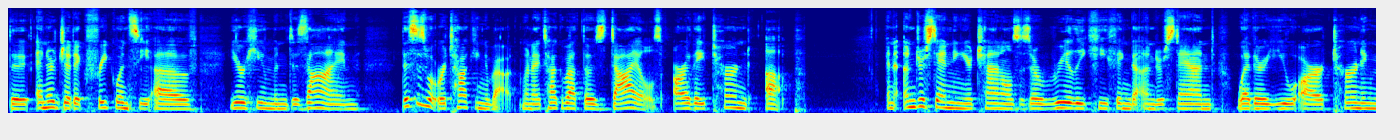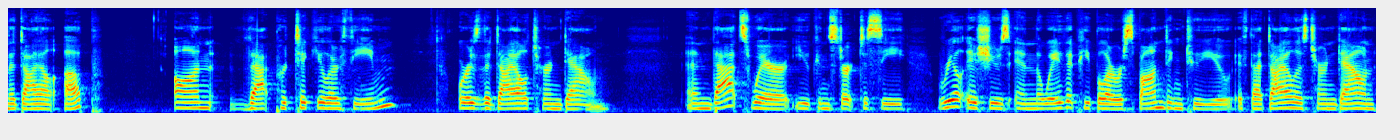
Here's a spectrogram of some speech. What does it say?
the energetic frequency of your human design, this is what we're talking about. When I talk about those dials, are they turned up? And understanding your channels is a really key thing to understand whether you are turning the dial up on that particular theme or is the dial turned down. And that's where you can start to see real issues in the way that people are responding to you. If that dial is turned down,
